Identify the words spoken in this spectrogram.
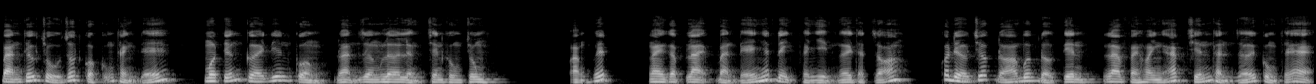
Bản thiếu chủ rốt cuộc cũng thành đế, một tiếng cười điên cuồng, đoạn dương lơ lửng trên không trung. Hoàng huyết, ngày gặp lại bản đế nhất định phải nhìn ngươi thật rõ. Có điều trước đó bước đầu tiên là phải hoành áp chiến thần giới cùng thế hệ,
